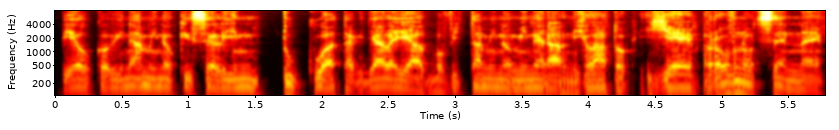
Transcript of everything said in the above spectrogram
bielkovín, aminokyselín, tuku a tak ďalej, alebo vitamínov, minerálnych látok, je rovnocenné.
